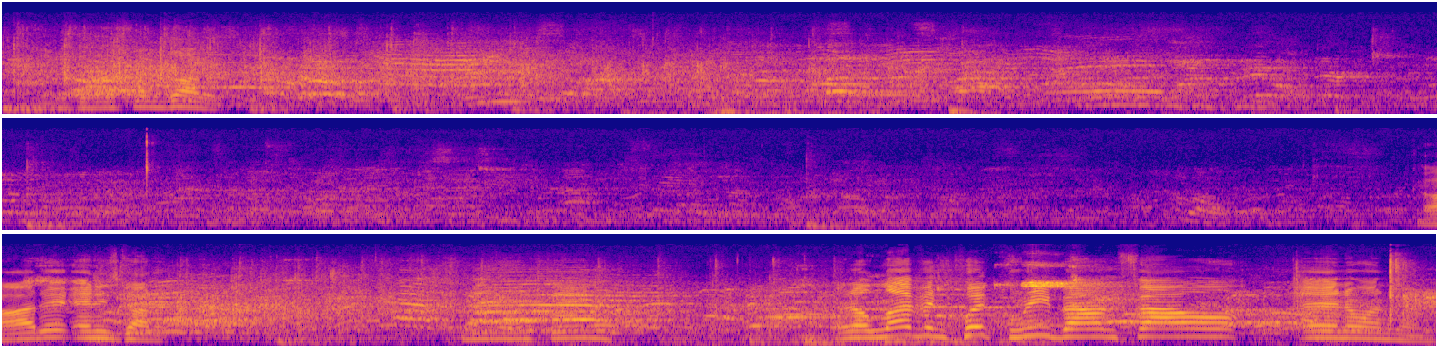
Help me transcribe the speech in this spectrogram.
And the first one got it. Got it, and he's got it. An 11 quick rebound foul, and a 1 1.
